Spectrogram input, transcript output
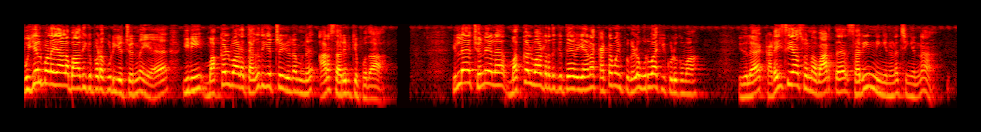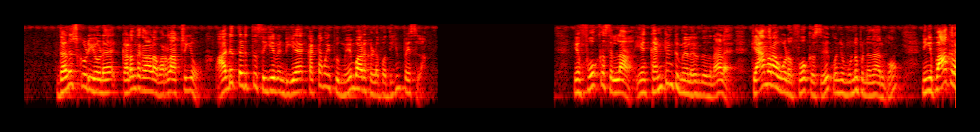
புயல் மழையால் பாதிக்கப்படக்கூடிய சென்னையை இனி மக்கள் வாழ தகுதியற்ற இடம்னு அரசு அறிவிக்க போதா? இல்லை சென்னையில் மக்கள் வாழ்கிறதுக்கு தேவையான கட்டமைப்புகளை உருவாக்கி கொடுக்குமா? இதில் கடைசியாக சொன்ன வார்த்தை சரின்னு நீங்கள் நினச்சிங்கன்னா தனுஷ்கோடியோட கடந்த கால வரலாற்றையும் அடுத்தடுத்து செய்ய வேண்டிய கட்டமைப்பு மேம்பாடுகளை பற்றியும் பேசலாம். என் ஃபோக்கஸ் எல்லாம் என் கண்டென்ட் மேலே இருந்ததுனால கேமராவோட ஃபோக்கஸு கொஞ்சம் முன்ன பின்ன தான் இருக்கும். நீங்கள் பார்க்குற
